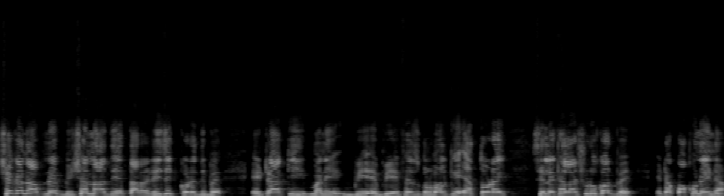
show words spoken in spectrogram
সেখানে আপনি ভিসা না দিয়ে তারা রিজেক্ট করে দিবে। এটা কি মানে বিএফএস গ্লোবাল কি এতটাই ছেলে খেলা শুরু করবে? এটা কখনোই না।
